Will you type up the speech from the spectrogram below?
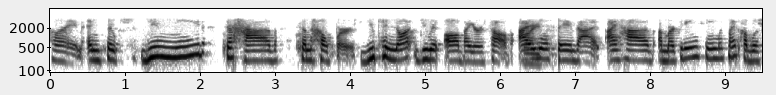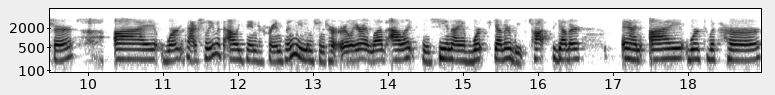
time. And so you need to have some helpers. You cannot do it all by yourself. Right. I will say that I have a marketing team with my publisher. I worked actually with Alexandra Franzen. We mentioned her earlier. I love Alex and she and I have worked together. We've talked together and I worked with her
